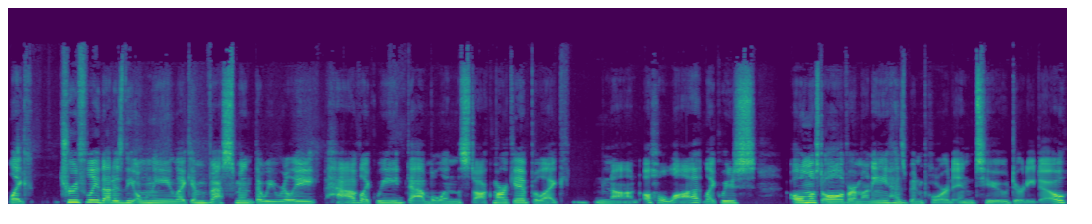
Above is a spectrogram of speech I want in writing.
like truthfully that is the only like investment that we really have. Like we dabble in the stock market but like not a whole lot. Like we just almost all of our money has been poured into dirty dough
